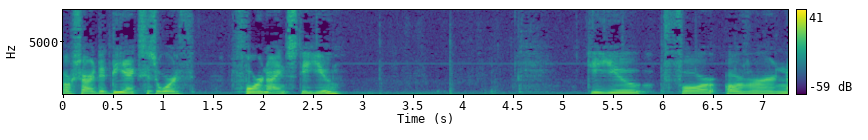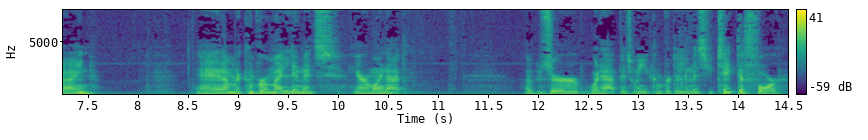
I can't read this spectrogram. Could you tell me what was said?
or sorry the dx is worth 4 ninths du du 4 over 9 and I'm going to convert my limits here why not observe what happens when you convert the limits you take the 4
